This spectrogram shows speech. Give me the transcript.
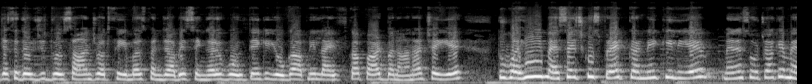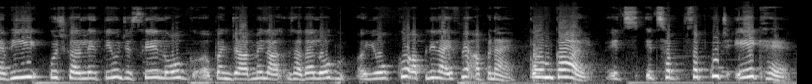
जैसे दिलजीत दोसांझ बहुत फ़ेमस पंजाबी सिंगर बोलते हैं कि योगा अपनी लाइफ का पार्ट बनाना चाहिए। तो वही मैसेज को स्प्रेड करने के लिए मैंने सोचा कि मैं भी कुछ कर लेती हूँ, जिससे लोग पंजाब में ज़्यादा लोग योग को अपनी लाइफ में अपनाएँ। ओमकार इट्स इट्स सब सब कुछ एक है।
